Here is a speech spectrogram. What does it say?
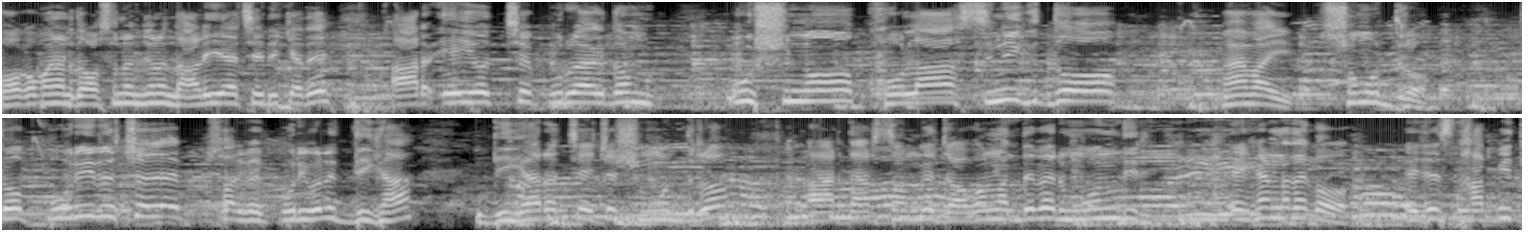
ভগবানের দর্শনের জন্য দাঁড়িয়ে আছে এদিকেতে আর এই হচ্ছে পুরো একদম উষ্ণ, খোলা, স্নিগ্ধ হ্যাঁ ভাই, সমুদ্র। তো পুরীর হচ্ছে সরি ভাই, পুরী বলি দীঘা। দীঘার হচ্ছে হচ্ছে সমুদ্র, আর তার সঙ্গে জগন্নাথ দেবের মন্দির। এখানটা দেখো, এই যে স্থাপিত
